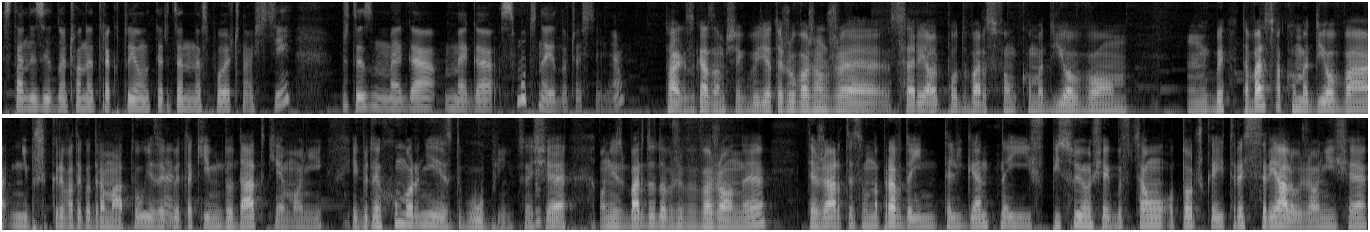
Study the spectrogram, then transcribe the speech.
Stany Zjednoczone traktują te rdzenne społeczności, że to jest mega, mega smutne jednocześnie, nie? Tak, zgadzam się. Jakby ja też uważam, że serial pod warstwą komediową jakby ta warstwa komediowa nie przykrywa tego dramatu, jest tak. jakby takim dodatkiem, oni, jakby ten humor nie jest głupi, w sensie mhm. on jest bardzo dobrze wyważony, te żarty są naprawdę inteligentne i wpisują się jakby w całą otoczkę i treść serialu, że oni się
